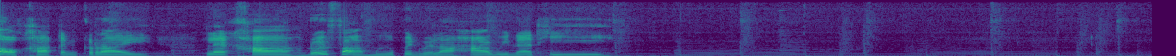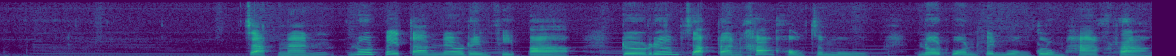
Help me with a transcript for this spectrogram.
ต่อขากรรไกร และคางด้วยฝ่ามือเป็นเวลา 5 วินาที จากนั้นนวดไปตามแนวริมฝีปาก โดยเริ่มจากด้านข้างของจมูก นวดวนเป็นวงกลม 5 ครั้ง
